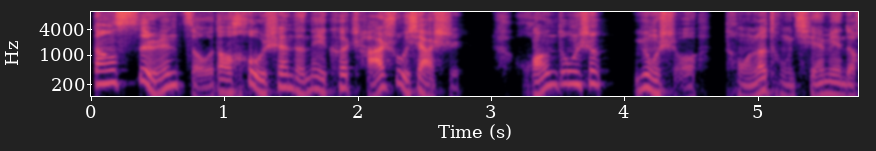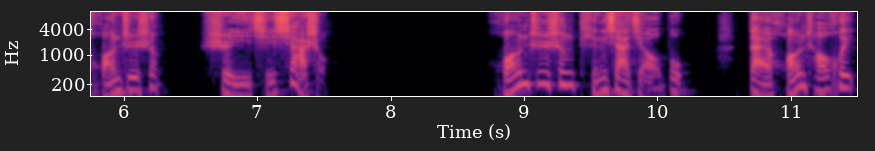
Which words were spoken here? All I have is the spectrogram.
当四人走到后山的那棵茶树下时，黄东升用手捅了捅前面的黄之生，示意其下手。黄之生停下脚步，待黄朝辉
